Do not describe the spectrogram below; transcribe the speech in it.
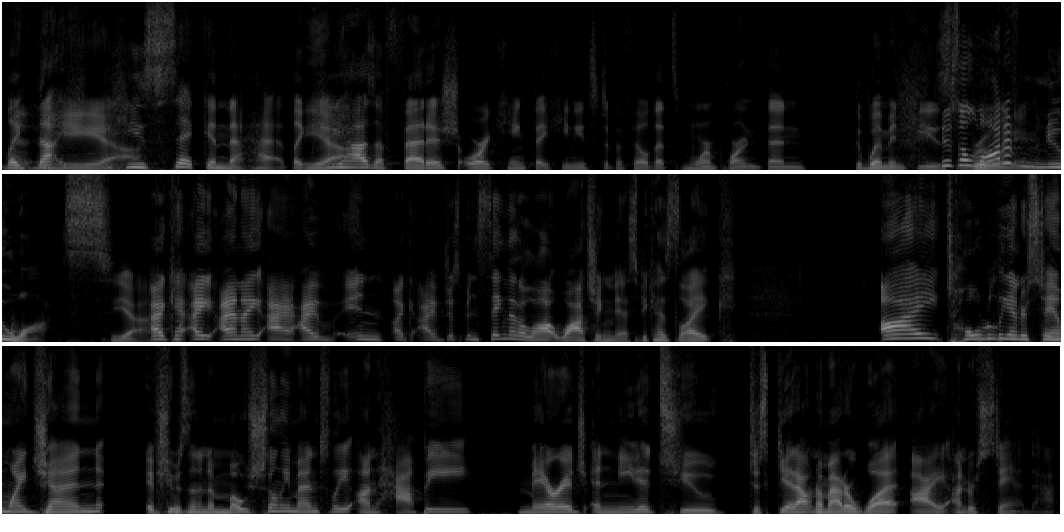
Like Uh, that, he- yeah. he's sick in the head. Like Yeah. he has a fetish or a kink that he needs to fulfill. That's more important than the women he's. There's a lot of nuance. Yeah. I, ca- I and I, I I've in like I've just been saying that a lot watching this because like I totally understand why Jen, if she was in an emotionally, mentally unhappy marriage and needed to just get out no matter what, I understand that.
